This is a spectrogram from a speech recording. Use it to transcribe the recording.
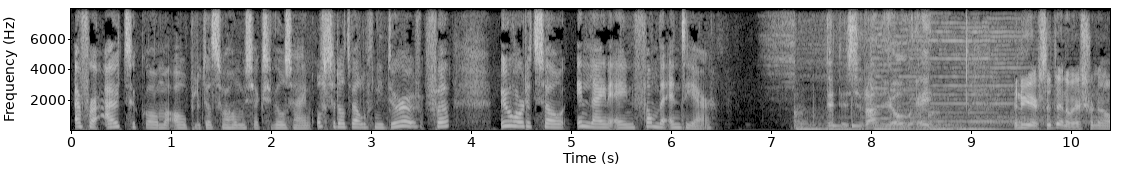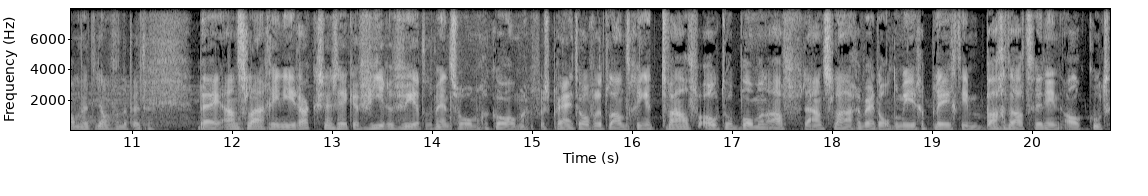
ervoor uit te komen openlijk dat ze homoseksueel zijn? Of ze dat wel of niet durven? U hoort het zo in lijn 1 van de NTR. Dit is Radio 1. En nu eerst het NOS-journaal met Jan van der Putten. Bij aanslagen in Irak zijn zeker 44 mensen omgekomen. Verspreid over het land gingen 12 autobommen af. De aanslagen werden onder meer gepleegd in Bagdad en in Al-Qud...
